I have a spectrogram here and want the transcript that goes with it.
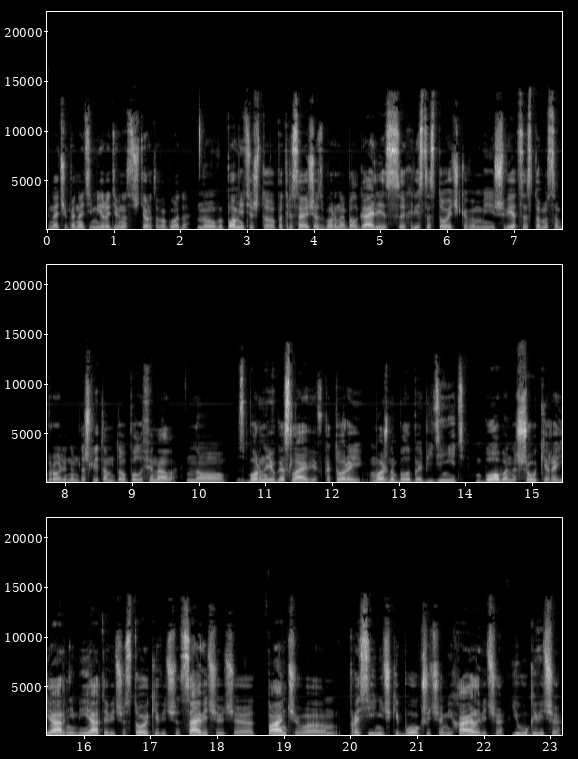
на чемпионате мира 94 года. Ну, вы помните, что потрясающая сборная Болгарии с Христо Стоечковым и Швеция с Томасом Бролиным дошли там до полуфинала. Но сборная Югославии, в которой можно было бы объединить Бобана, Шукера, Ярни, Миятовича, Стойкевича, Савичевича, Панчева, Просинички, Бокшича, Михайловича, Юговича.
